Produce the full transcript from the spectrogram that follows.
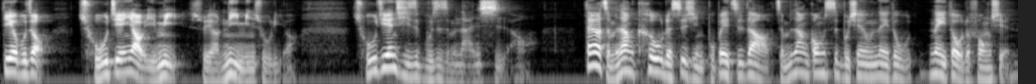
第二步骤，除奸要隐秘，所以要匿名处理哦。除奸其实不是什么难事哦，但要怎么让客户的事情不被知道，怎么让公司不陷入内斗内斗的风险，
